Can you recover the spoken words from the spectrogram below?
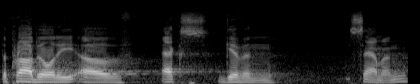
the probability of x given salmon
